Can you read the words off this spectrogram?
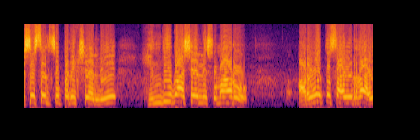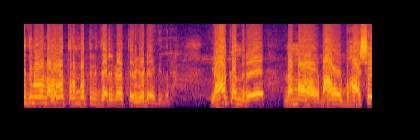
ಎಸ್ ಎಸ್ ಎಲ್ ಸಿ ಪರೀಕ್ಷೆಯಲ್ಲಿ ಹಿಂದಿ ಭಾಷೆಯಲ್ಲಿ ಸುಮಾರು ಅರವತ್ತು ಸಾವಿರದ ಐದುನೂರ ನಲವತ್ತೊಂಬತ್ತು ವಿದ್ಯಾರ್ಥಿಗಳ ತೆರಗಡೆ ಆಗಿದ್ದಾರೆ ಯಾಕಂದ್ರೆ ನಮ್ಮ, ನಾವು ಭಾಷೆ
